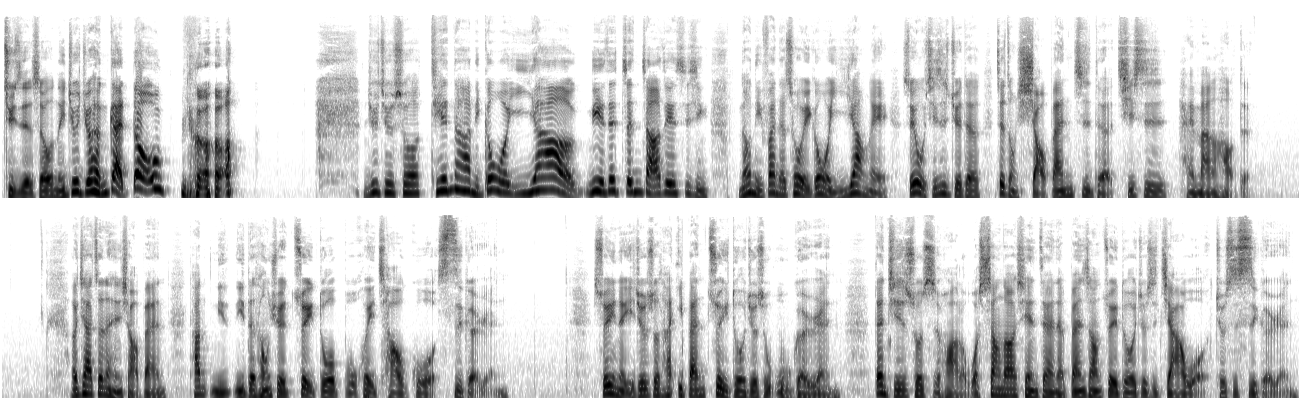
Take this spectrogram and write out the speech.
句子的时候，你就觉得很感动。你就觉得说天哪，你跟我一样，你也在挣扎这件事情，然后你犯的错也跟我一样诶，所以我其实觉得这种小班制的其实还蛮好的，而且他真的很小班，他你你的同学最多不会超过四个人，所以呢，也就是说他一般最多就是五个人，但其实说实话了，我上到现在呢，班上最多就是加我就是四个人，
